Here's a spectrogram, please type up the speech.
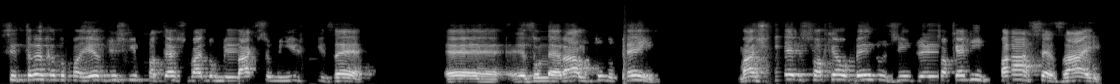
se tranca no banheiro, diz que em protesto vai dormir lá, que se o ministro quiser é, exonerá-lo, tudo bem, mas ele só quer o bem dos índios, ele só quer limpar a CESAI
